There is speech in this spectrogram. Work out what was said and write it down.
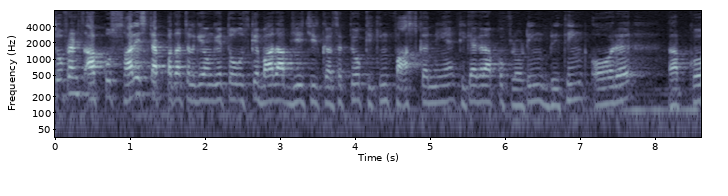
तो फ्रेंड्स आपको सारे स्टेप पता चल गए होंगे तो उसके बाद आप ये चीज़ कर सकते हो किकिंग फास्ट करनी है, ठीक है? अगर आपको फ्लोटिंग ब्रीथिंग और आपको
